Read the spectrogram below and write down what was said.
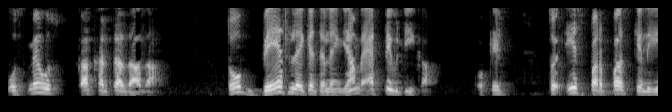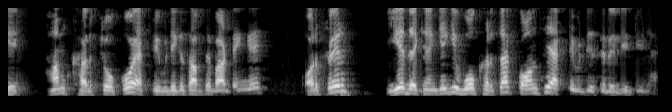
उसमें उसका खर्चा ज़्यादा। तो बेस लेके चलेंगे हम एक्टिविटी का ओके तो इस पर्पस के लिए हम खर्चों को एक्टिविटी के हिसाब से बांटेंगे और फिर ये देखेंगे कि वो खर्चा कौन सी एक्टिविटी से रिलेटेड है।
